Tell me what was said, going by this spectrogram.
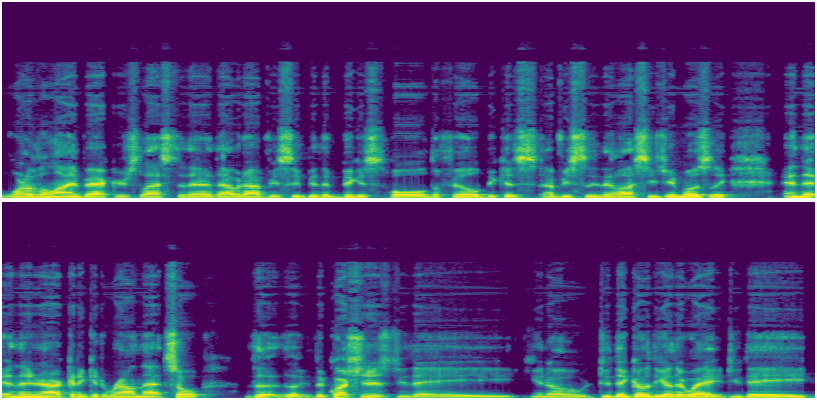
one of the linebackers less to there, that would obviously be the biggest hole to fill because obviously they lost C.J. Mosley, and the, and they're not going to get around that. So the, the the question is, do they, you know, do they go the other way? Do they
